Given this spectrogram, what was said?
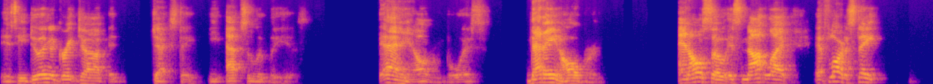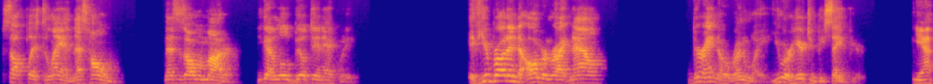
Is he doing a great job at Jack State? He absolutely is. Ain't Auburn, boys. That ain't Auburn. And also, it's not like at Florida State, soft place to land. That's home. That's his alma mater. You got a little built-in equity. If you're brought into Auburn right now, there ain't no runway. You are here to be savior. yeah,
